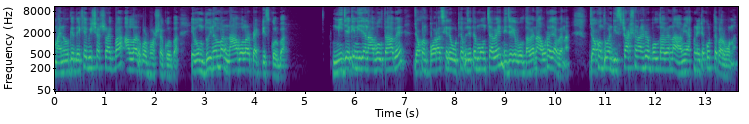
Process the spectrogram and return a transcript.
মাইনুলকে দেখে বিশ্বাস রাখবা, আল্লাহর উপর ভরসা করবা। এবং দুই নাম্বার, না বলার প্র্যাকটিস করবা। নিজেকে নিজে না বলতে হবে। যখন পড়া ছেড়ে উঠে যেতে মন চাবে, নিজেকে বলতে হবে, না, ওঠা যাবে না। যখন তোমার ডিস্ট্রাকশন আসবে, বলতে হবে, না, আমি এখন এটা করতে পারব না।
